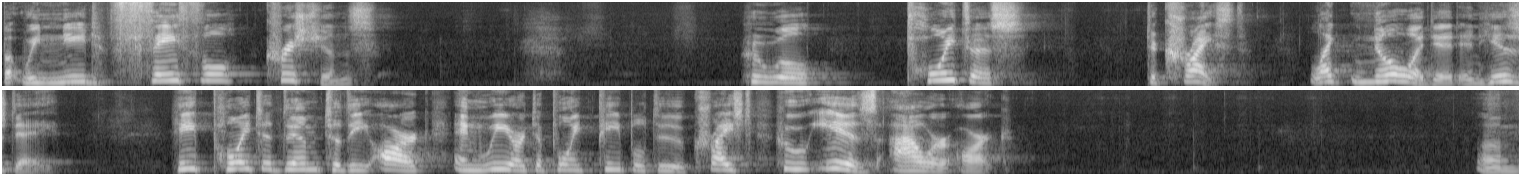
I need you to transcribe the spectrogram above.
but we need faithful Christians who will point us to Christ, like Noah did in his day. He pointed them to the ark, and we are to point people to Christ, who is our ark. Um,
